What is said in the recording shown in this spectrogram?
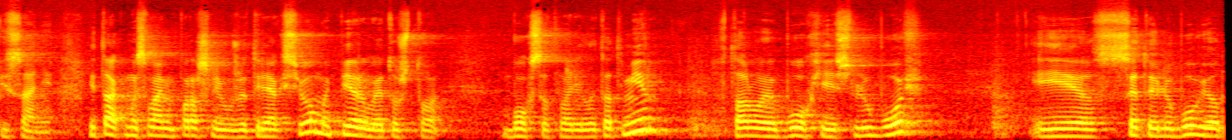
Писании. Итак, мы с вами прошли уже три аксиомы. Первое – то, что Бог сотворил этот мир. Второе – Бог есть любовь. И с этой любовью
